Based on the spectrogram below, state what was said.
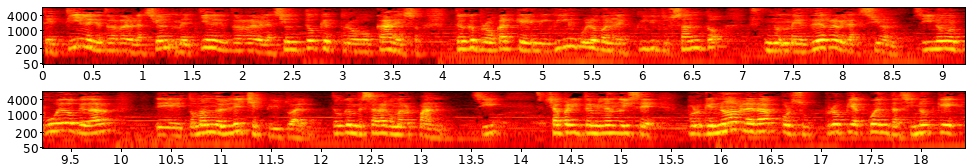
Te tiene que traer revelación, me tiene que traer revelación, tengo que provocar eso. Tengo que provocar que mi vínculo con el Espíritu Santo me dé revelación. ¿sí? No me puedo quedar eh, tomando leche espiritual, tengo que empezar a comer pan. ¿sí? Ya para ir terminando dice, porque no hablará por su propia cuenta, sino que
